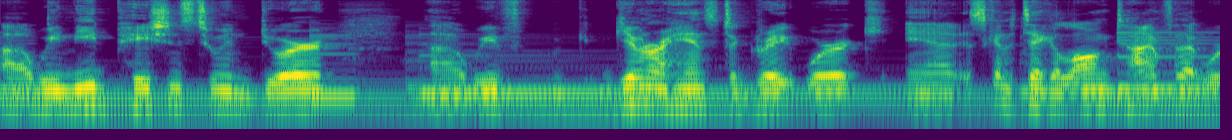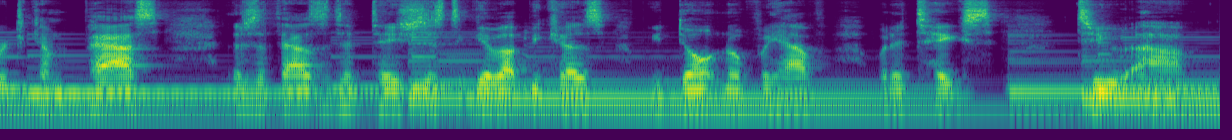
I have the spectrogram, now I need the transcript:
Uh, we need patience to endure. Uh, we've given our hands to great work, and it's going to take a long time for that work to come to pass. There's a thousand temptations to give up because we don't know if we have what it takes to. Um,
